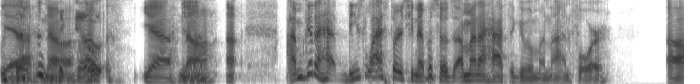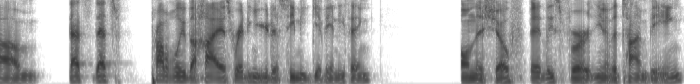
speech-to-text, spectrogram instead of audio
Yeah, no, I, yeah, no. Uh, I'm gonna have these last 13 episodes. I'm gonna have to give them a nine four. Um, that's that's probably the highest rating you're gonna see me give anything on this show, at least for you know the time being.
